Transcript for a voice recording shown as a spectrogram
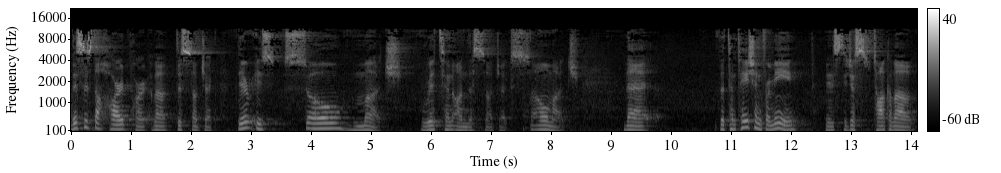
this is the hard part about this subject. There is so much written on this subject, so much, that the temptation for me is to just talk about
